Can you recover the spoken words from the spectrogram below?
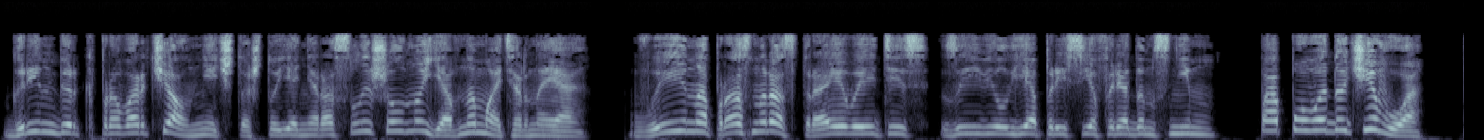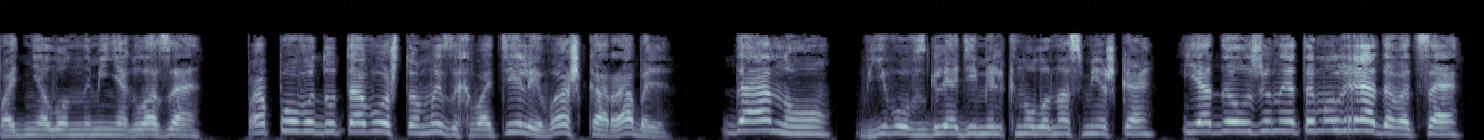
Гринберг проворчал нечто, что я не расслышал, но явно матерное. «Вы напрасно расстраиваетесь», — заявил я, присев рядом с ним. «По поводу чего?» — поднял он на меня глаза. «По поводу того, что мы захватили ваш корабль». «Да ну!» — в его взгляде мелькнула насмешка. «Я должен этому радоваться!»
